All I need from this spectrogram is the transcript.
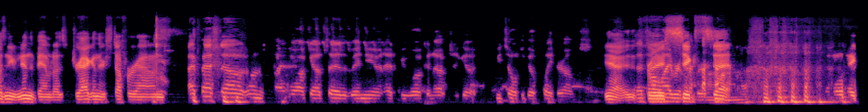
wasn't even in the band, but I was dragging their stuff around. I passed out on the sidewalk outside of the venue and had to be woken up to go be told to go play drums. Yeah, That's for all their I sixth remember. set. like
